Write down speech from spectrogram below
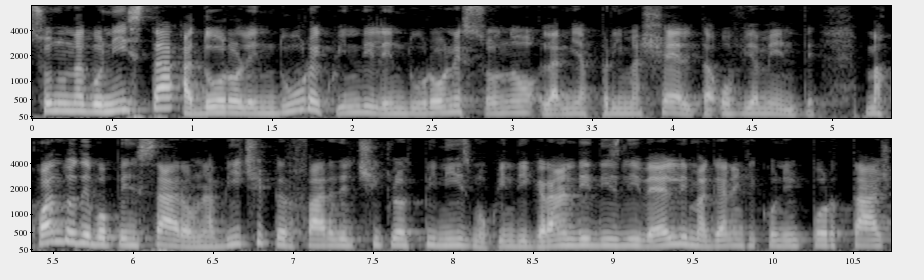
Sono un agonista, adoro l'enduro e quindi l'endurone sono la mia prima scelta, ovviamente. Ma quando devo pensare a una bici per fare del ciclo alpinismo, quindi grandi dislivelli, magari anche con il portage,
